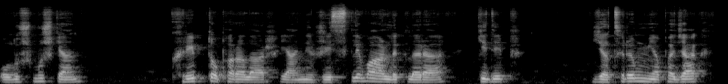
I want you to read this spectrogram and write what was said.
oluşmuşken kripto paralar yani riskli varlıklara gidip yatırım yapacak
